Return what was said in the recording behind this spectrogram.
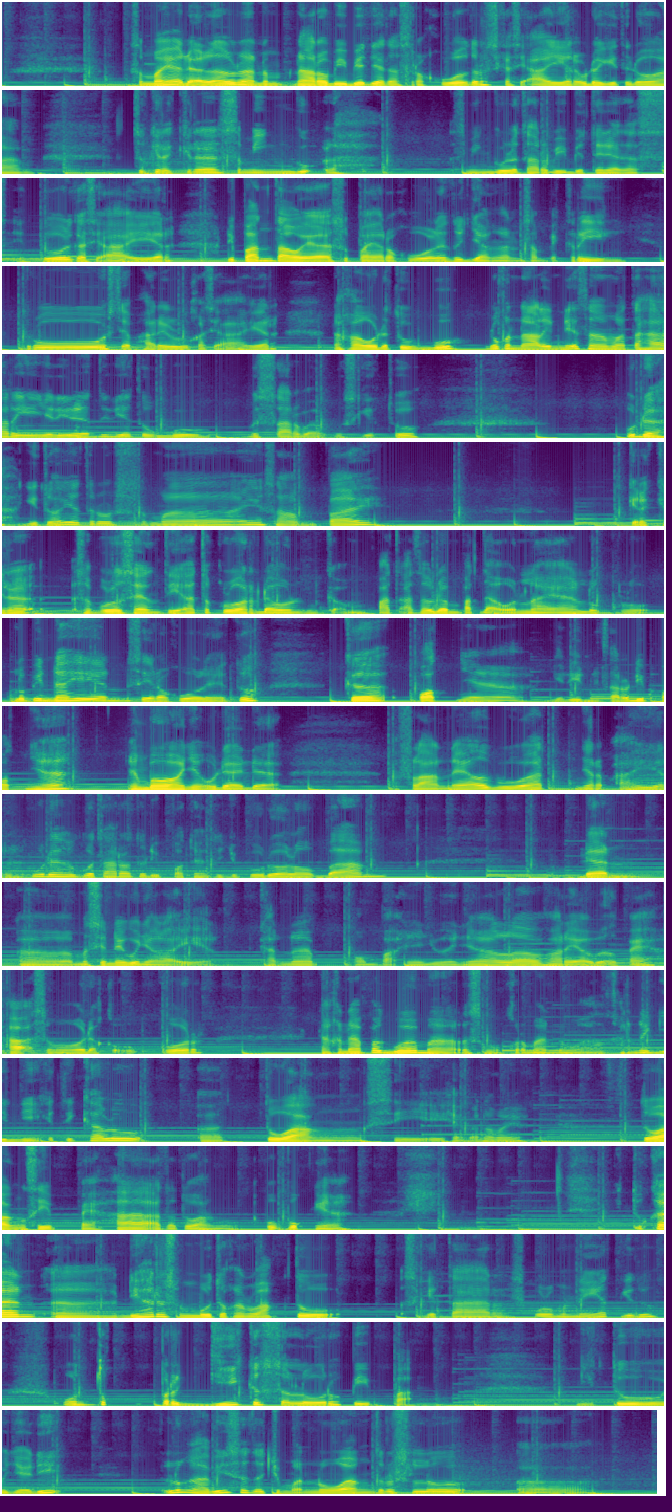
Semai adalah lu naruh bibit di atas rock wool terus kasih air udah gitu doang. Itu kira-kira seminggu lah. Seminggu lu taruh bibitnya di atas itu dikasih air. Dipantau ya supaya rock woolnya tuh jangan sampai kering. Terus setiap hari lu kasih air nah kalau udah tumbuh lu kenalin dia sama matahari. Jadi nanti dia tumbuh besar bagus gitu udah gitu aja terus. Semai sampai kira-kira 10 cm atau keluar daun keempat atau udah empat daun lah ya lu lu, lu pindahin si rockwoolnya itu ke potnya. Jadi ditaruh di potnya yang bawahnya udah ada flanel buat nyerap air. Udah gue taruh tuh di pot yang 72 lubang dan uh, mesinnya gue nyalain. Karena pompanya juga nyala variabel pH semua udah keukur. Nah kenapa gue males ngukur manual? Karena gini, ketika lu uh, tuang si apa namanya, tuang si pH atau tuang pupuknya, itu itu kan uh, dia harus membutuhkan waktu sekitar 10 menit gitu untuk pergi ke seluruh pipa. Gitu. Jadi lu nggak bisa tuh cuma nuang terus lu uh,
